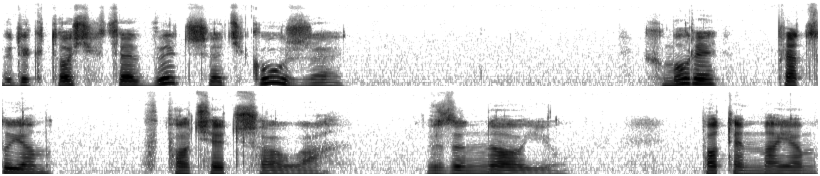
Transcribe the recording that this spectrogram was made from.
gdy ktoś chce wytrzeć kurze. Chmury pracują w pocie czoła, w znoju. Potem mają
